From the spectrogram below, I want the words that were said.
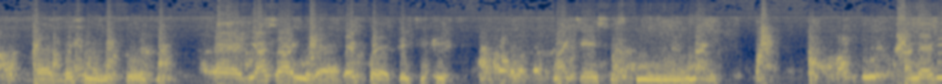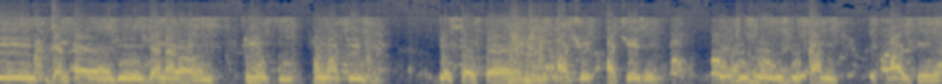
uh, question threw, uh, the answer is uh, April 25th, 1969. And uh, the, gen- uh, the general is Timothy Onwachezi, Joseph Achu- Achuzie, Ugo Ugo Kanu, Azu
